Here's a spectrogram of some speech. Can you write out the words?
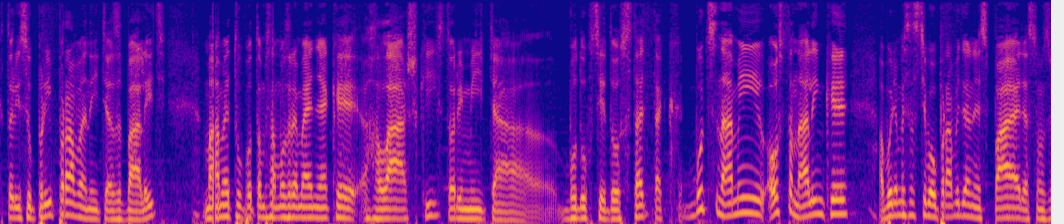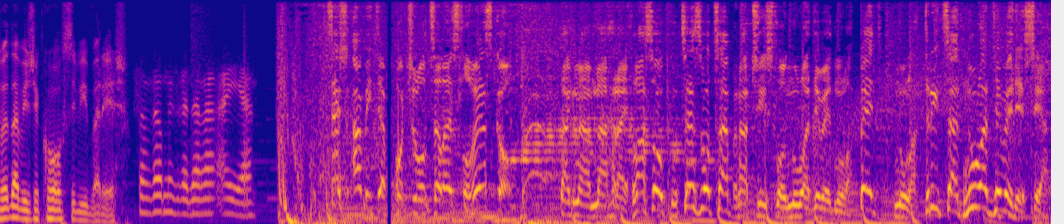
ktorí sú pripravení ťa zbaliť. Máme tu potom samozrejme aj nejaké hlášky, s ktorými ťa budú chcieť dostať, tak buď s nami, ostan na linke a budeme sa s tebou pravidelne spájať a som zvedavý, že koho si vyberieš. Som veľmi zvedavá aj ja. Chceš, aby ťa počulo celé Slovensko? Tak nám nahraj hlasovku cez WhatsApp na číslo 0905 030 090.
